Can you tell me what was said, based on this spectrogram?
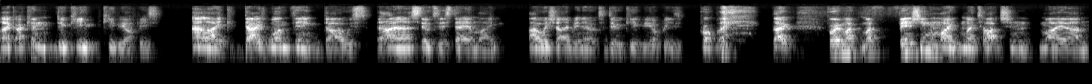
Like I couldn't do keep keepy uppies, and like that is one thing that I was. And I still to this day, I'm like, I wish I'd been able to do keepy uppies properly. like probably my my finishing, my my touch, and my um.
